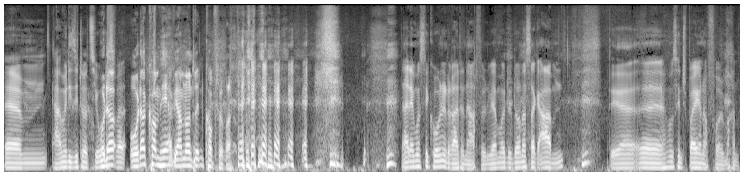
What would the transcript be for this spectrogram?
Ähm, haben wir die Situation, dass wir, Oder, oder komm her, wir haben noch einen dritten Kopfhörer. Na, der muss die Kohlenhydrate nachfüllen. Wir haben heute Donnerstagabend. Der äh, muss den Speicher noch voll machen.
